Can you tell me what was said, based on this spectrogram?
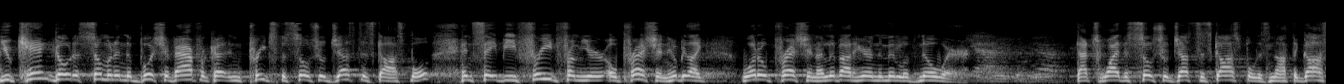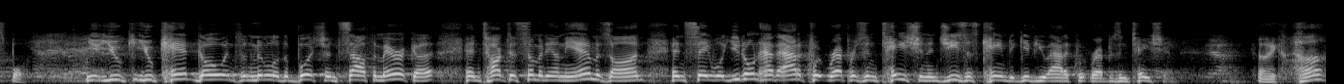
You can't go to someone in the bush of Africa and preach the social justice gospel and say, be freed from your oppression. He'll be like, what oppression? I live out here in the middle of nowhere. That's why the social justice gospel is not the gospel. You, you, you can't go into the middle of the bush in South America and talk to somebody on the Amazon and say, well, you don't have adequate representation and Jesus came to give you adequate representation. Yeah. Like, huh?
